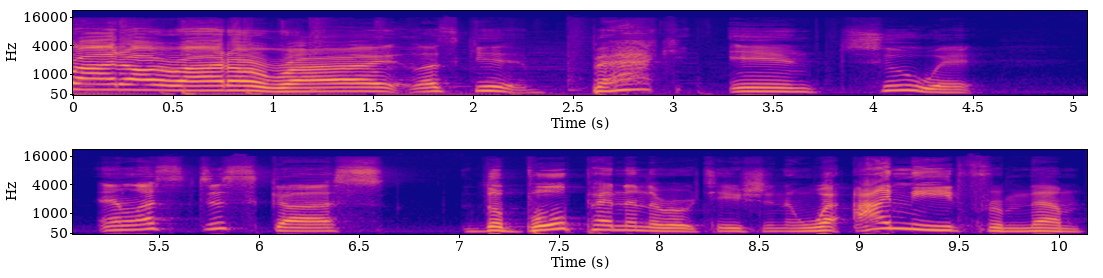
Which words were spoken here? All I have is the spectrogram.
right, all right, all right. Let's get back into it and let's discuss the bullpen and the rotation and what I need from them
